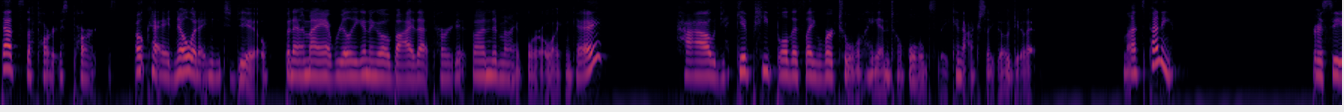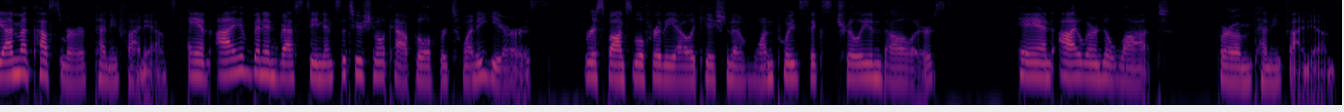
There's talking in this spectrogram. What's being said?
that's the hardest part. Okay, I know what I need to do, but am I really going to go buy that target fund in my 401k? How do you give people this like virtual hand to hold so they can actually go do it? That's Penny. Crissi, I'm a customer of Penny Finance, and I have been investing institutional capital for 20 years, responsible for the allocation of $1.6 trillion. And I learned a lot from Penny Finance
